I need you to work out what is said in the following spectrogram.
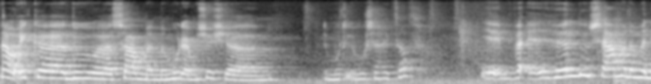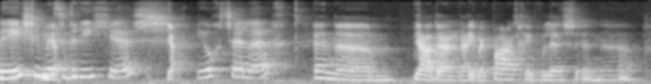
Nou, ik eh, doe eh, samen met mijn moeder en mijn zusje... moet, hoe zeg ik dat? Je- Hun doen samen de manege met Ja. z'n drietjes. Ja. Heel gezellig. En ehm, ja, daar rijden wij paard, geven we les. En eh,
